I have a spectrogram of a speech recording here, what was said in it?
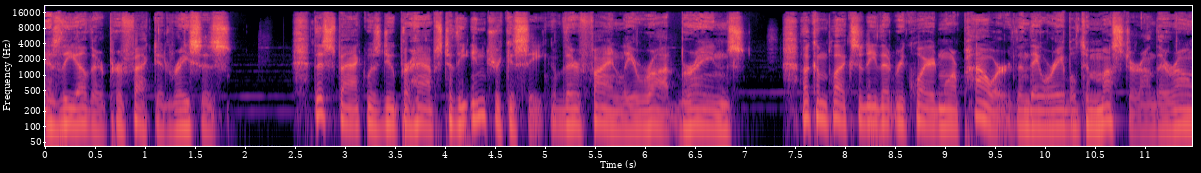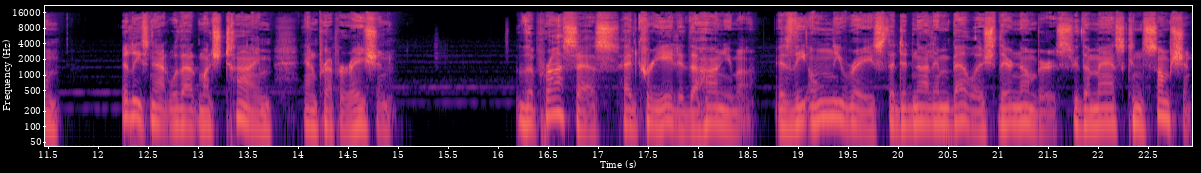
as the other perfected races. This fact was due perhaps to the intricacy of their finely wrought brains, a complexity that required more power than they were able to muster on their own, at least not without much time and preparation. The process had created the Hanuma as the only race that did not embellish their numbers through the mass consumption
